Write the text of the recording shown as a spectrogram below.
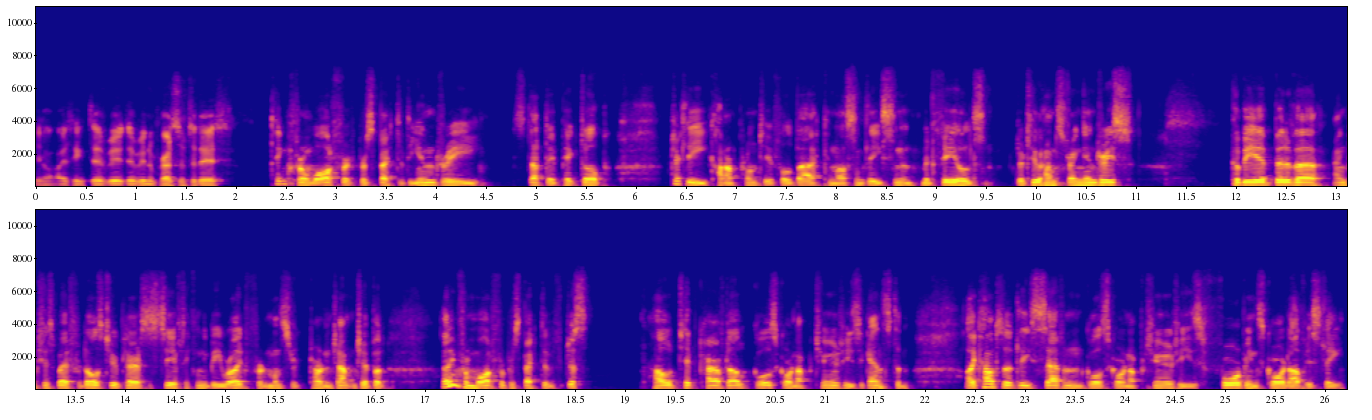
you know, I think they've been, they've been impressive to date. I think from Waterford perspective, the injury that they picked up, particularly Conor Prunty at full back and Austin Gleeson in midfield, their two hamstring injuries. Could be a bit of a anxious wait for those two players to see if they can be right for the Munster Tournament Championship. But I think from Waterford perspective, just how Tip carved out goal scoring opportunities against them. I counted at least seven goal scoring opportunities, four being scored, obviously,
